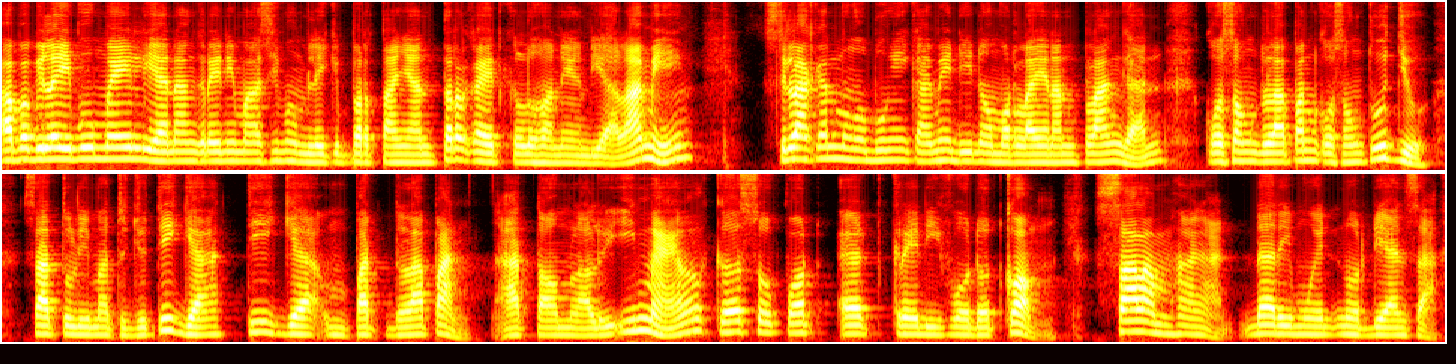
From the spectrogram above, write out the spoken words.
Apabila Ibu Mei Lian Anggreni masih memiliki pertanyaan terkait keluhan yang dialami, Silahkan menghubungi kami di nomor layanan pelanggan 0807 1573 348 atau melalui email ke support at kredivo.com. Salam hangat dari Muid Nurdiansa,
